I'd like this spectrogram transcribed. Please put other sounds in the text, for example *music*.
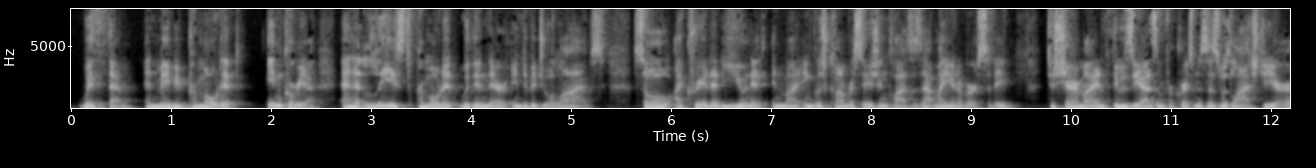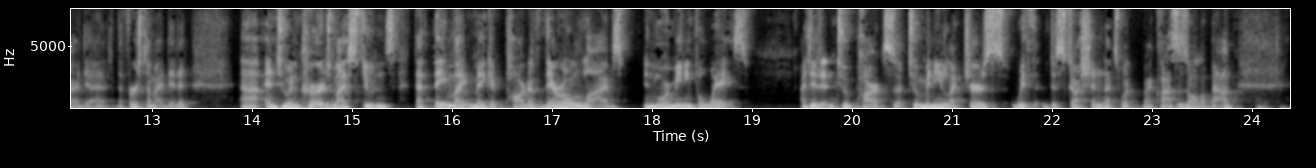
with them and maybe promote it in Korea and at least promote it within their individual lives. So I created a unit in my English conversation classes at my university to share my enthusiasm for Christmas. This was last year, did, the first time I did it, uh, and to encourage my students that they might make it part of their own lives in more meaningful ways. I did it in two parts, uh, two mini lectures with discussion. That's what my class is all about.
